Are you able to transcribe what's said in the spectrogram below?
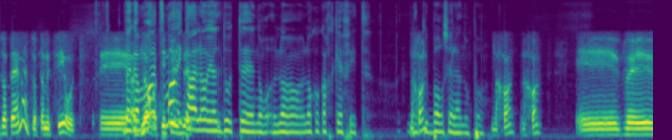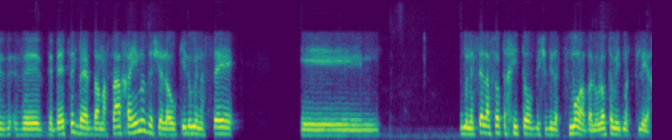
זאת האמת, זאת המציאות. אה, וגם לא, הוא רציתי עצמו את זה- הייתה לו ילדות אה, נור- לא לא כל כך כיפית. נכון. הגיבור שלנו פה. נכון, נכון. ו- ו- ובעצם במסע החיים הזה שלו הוא כאילו מנסה, הוא מנסה לעשות הכי טוב בשביל עצמו, אבל הוא לא תמיד מצליח.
